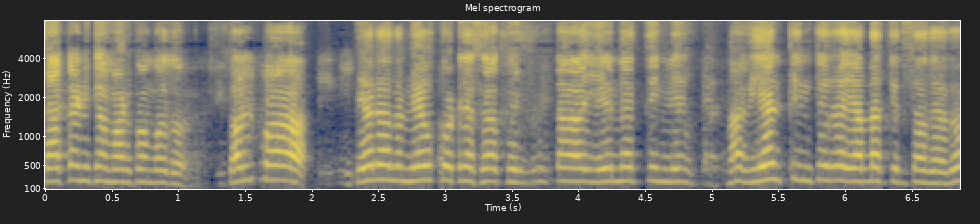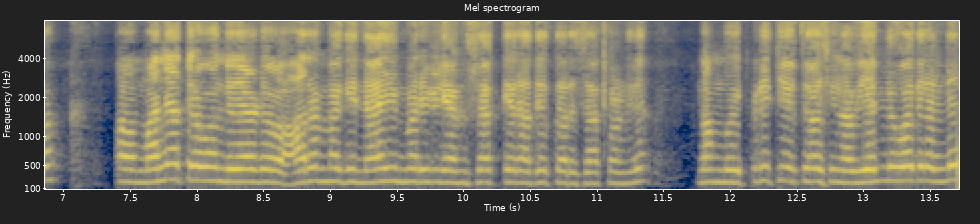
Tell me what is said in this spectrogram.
ಸಾಕಾಣಿಕೆ ಮಾಡ್ಕೊಬೋದು. ಸ್ವಲ್ಪ ಏನಾದ್ರು ಮೇವು ಕೊಟ್ರೆ ಸಾಕು ಊಟ ಏನ ತಿನ್ಲಿ ನಾವ್ ಏನ್ ತಿಂತೀರೋ ಎಲ್ಲ ತಿನ್ಸೋದು ಅದು. ಆ, ಮನೆ ಹತ್ರ ಒಂದು ಎರಡು ಆರಾಮಾಗಿ ನಾಯಿ ಮರಿಗಳು ಹೆಂಗ್ ಸಾಕ್ತೀರ ಅದೇ ತರ ಸಾಕೊಂಡಿದೆ ನಮ್ ಪ್ರೀತಿ ತೋರಿಸಿ ನಾವ್ ಎಲ್ಲಿ ಹೋದ್ರಲ್ಲಿ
